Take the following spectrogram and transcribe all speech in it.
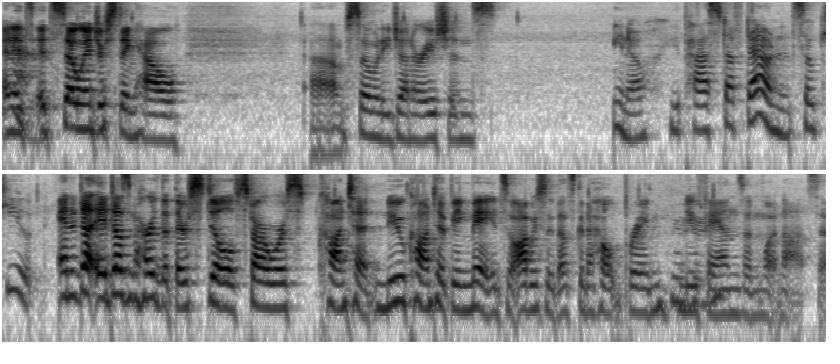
And it's it's so interesting how um, so many generations you know, you pass stuff down and it's so cute. And it, do- it doesn't hurt that there's still Star Wars content, new content being made. So obviously that's going to help bring new fans and whatnot. So,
